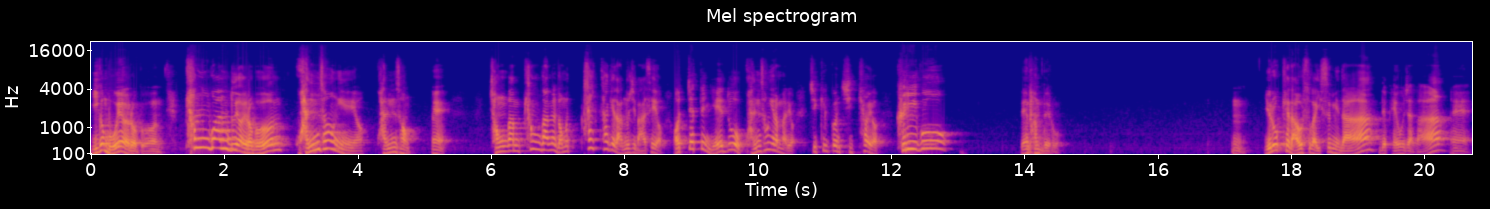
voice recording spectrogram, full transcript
이건 뭐예요, 여러분? 편관도요, 여러분. 관성이에요. 관성. 예. 정관, 편관을 너무 타이트하게 나누지 마세요. 어쨌든 얘도 관성이란 말이에요. 지킬 건 지켜요. 그리고 내 맘대로. 음, 이렇게 나올 수가 있습니다. 내 배우자가. 예.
